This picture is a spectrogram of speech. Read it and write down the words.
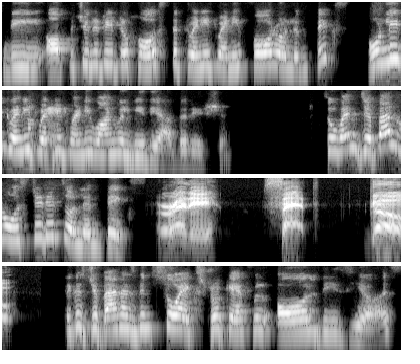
the opportunity to host the 2024 Olympics. Only 2020 Okay. 21 will be the aberration. So when Japan hosted its Olympics, Ready, set, go. because Japan has been so extra careful all these years,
